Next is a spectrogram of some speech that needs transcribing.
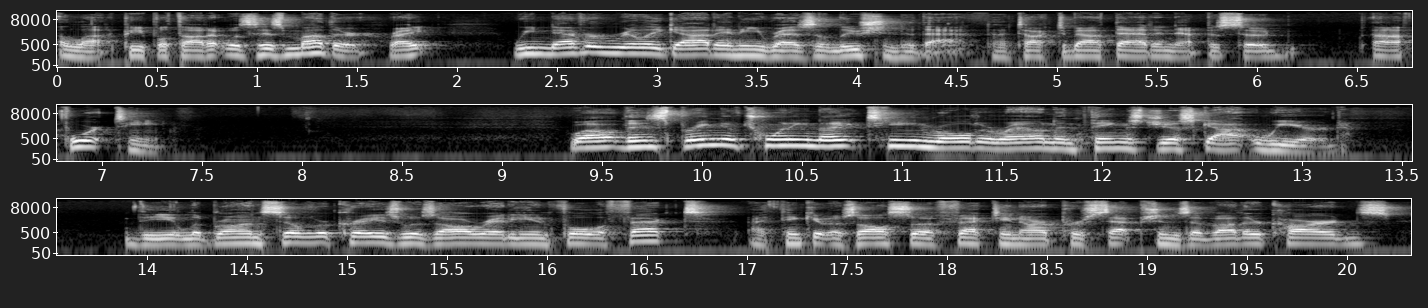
a lot of people thought it was his mother, right? We never really got any resolution to that. I talked about that in episode uh, 14. Well, then spring of 2019 rolled around and things just got weird. The LeBron Silver craze was already in full effect. I think it was also affecting our perceptions of other cards.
